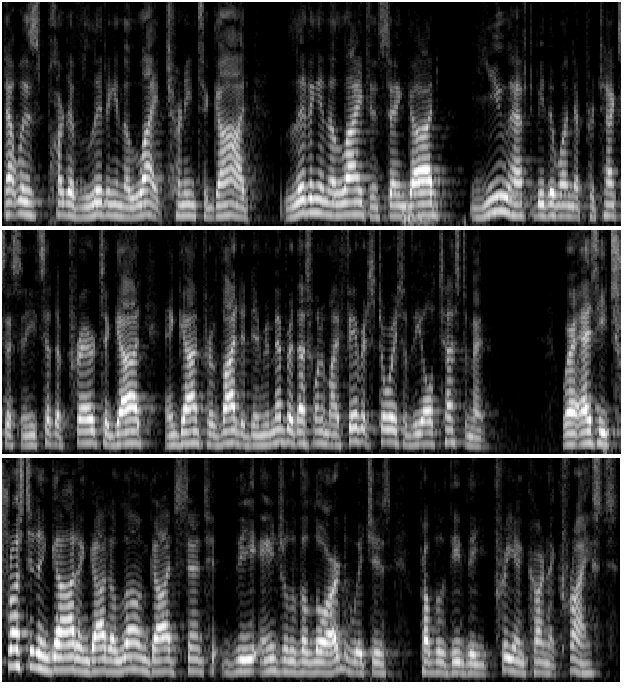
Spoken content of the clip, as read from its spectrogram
That was part of living in the light, turning to God, living in the light and saying, God, you have to be the one that protects us. And he said a prayer to God, and God provided. And remember, that's one of my favorite stories of the Old Testament, where as he trusted in God and God alone, God sent the angel of the Lord, which is probably the pre incarnate Christ,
